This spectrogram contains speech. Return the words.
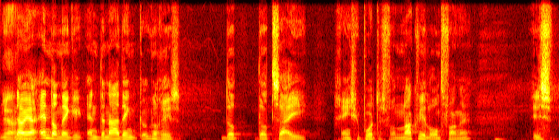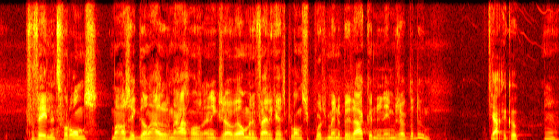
Ja. Nou ja, en dan denk ik, en daarna denk ik ook nog eens dat, dat zij geen supporters van NAC willen ontvangen, is vervelend voor ons. Maar als ik dan ouder Den Haag was en ik zou wel met een veiligheidsplan supporters mee naar Breda kunnen nemen, zou ik dat doen. Ja, ik ook. Ja.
